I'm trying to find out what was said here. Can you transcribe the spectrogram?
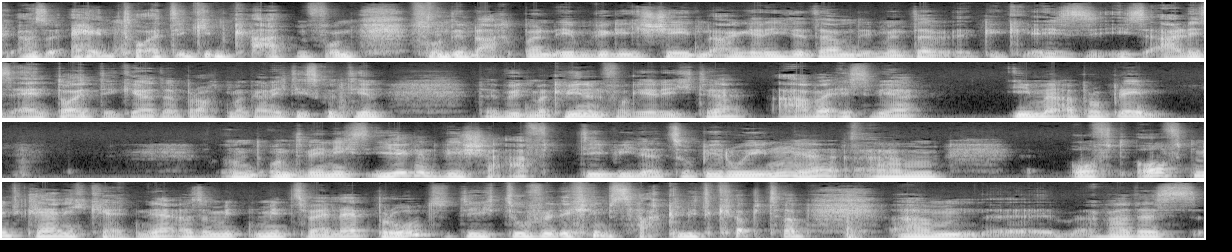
also eindeutig im Garten von, von den Nachbarn eben wirklich Schäden angerichtet haben. Ich meine, da ist, ist alles eindeutig, ja, da braucht man gar nicht diskutieren. Da würde man gewinnen vor Gericht, ja. Aber es wäre immer ein Problem. Und, und wenn ich es irgendwie schaffe, die wieder zu beruhigen, ja, ähm, oft, oft mit Kleinigkeiten, ja, also mit, mit zwei Leib Brot, die ich zufällig im Sack mitgehabt habe, ähm, äh, war das,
